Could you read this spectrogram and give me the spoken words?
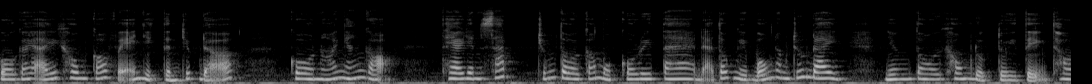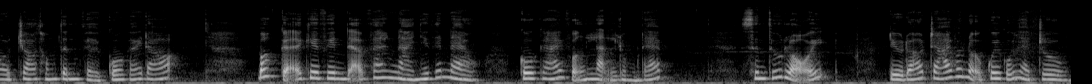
cô gái ấy không có vẻ nhiệt tình giúp đỡ. Cô nói ngắn gọn, theo danh sách, chúng tôi có một cô Rita đã tốt nghiệp 4 năm trước đây, nhưng tôi không được tùy tiện thôi cho thông tin về cô gái đó. Bất kể Kevin đã van nài như thế nào, cô gái vẫn lạnh lùng đáp, xin thứ lỗi. Điều đó trái với nội quy của nhà trường.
